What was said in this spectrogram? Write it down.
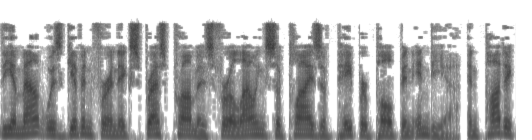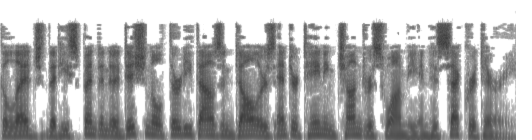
The amount was given for an express promise for allowing supplies of paper pulp in India, and Pathak alleged that he spent an additional $30,000 entertaining Chandraswamy and his secretary.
